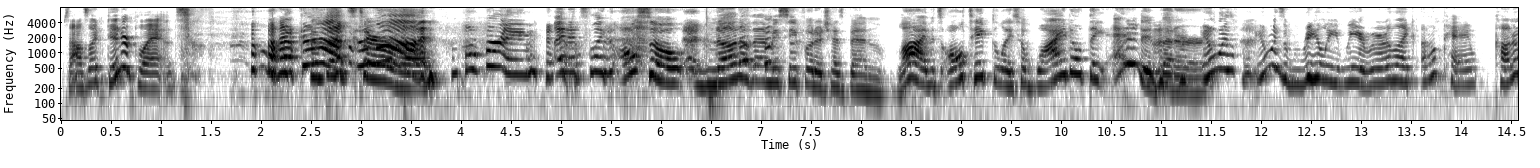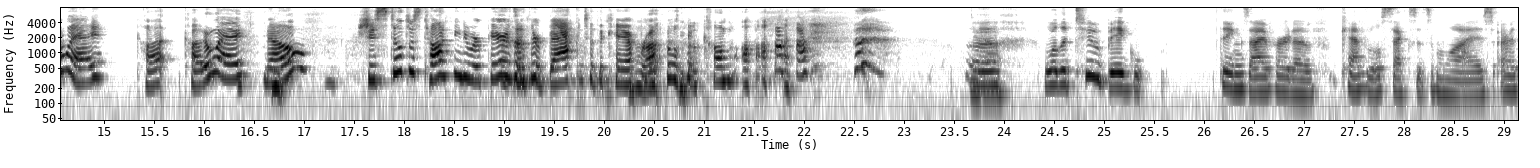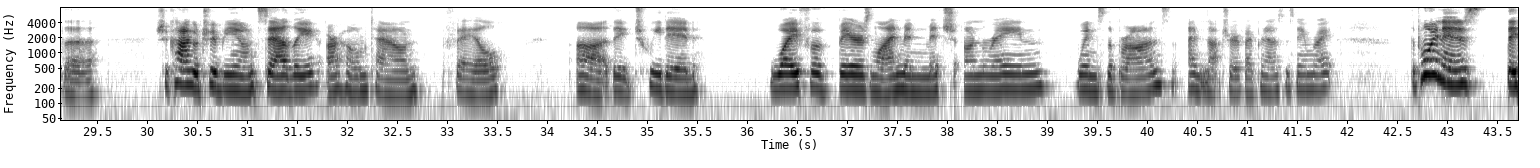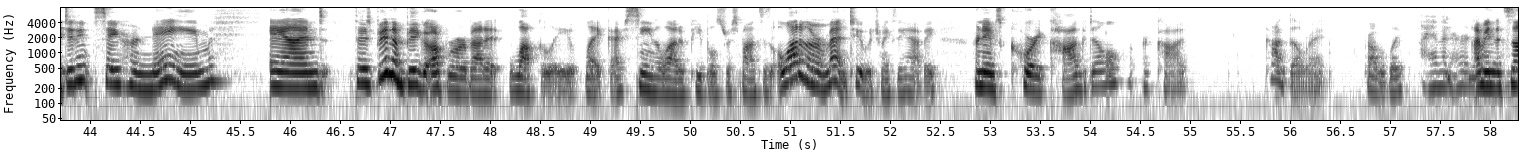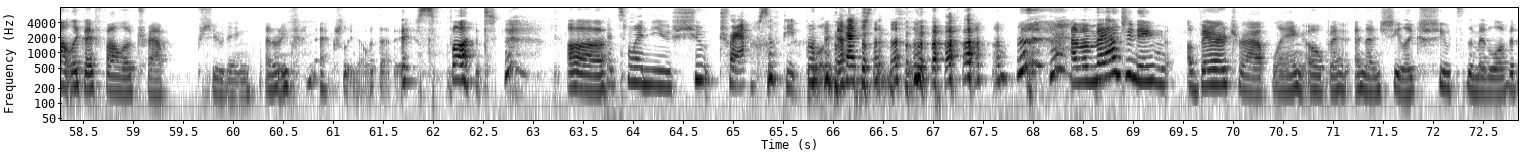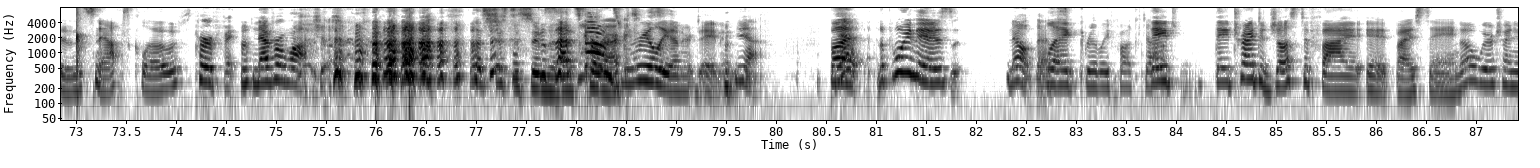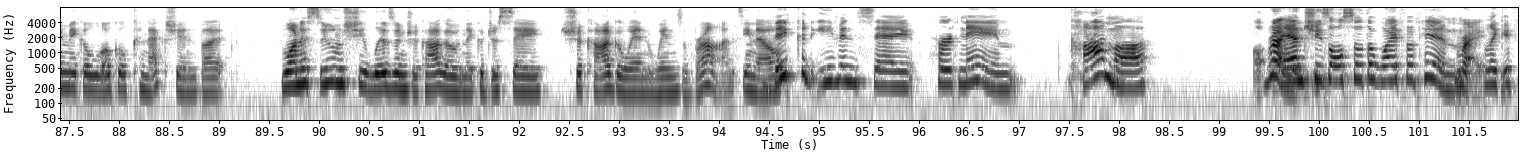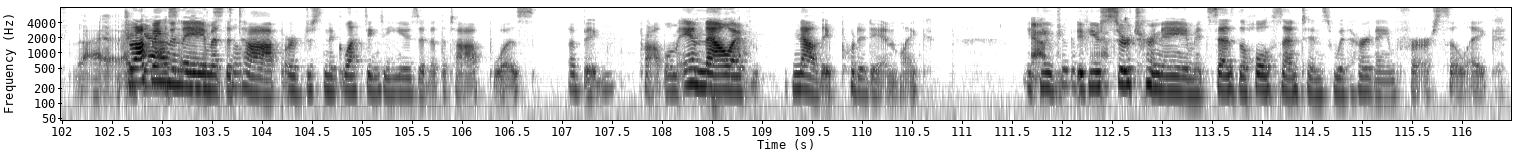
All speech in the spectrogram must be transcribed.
Sounds like dinner plans. Oh my god, That's terrible. on! Boring. And it's like also none of the NBC footage has been live. It's all tape delay. So why don't they edit it better? It was it was really weird. We were like, okay, cut away, cut cut away. No, she's still just talking to her parents with her back to the camera. Like, come on. Ugh. Well, the two big things I've heard of casual sexism wise are the Chicago Tribune, sadly, our hometown, fail. Uh, they tweeted, wife of Bears lineman Mitch Unrein wins the bronze. I'm not sure if I pronounced his name right. The point is, they didn't say her name, and there's been a big uproar about it, luckily. Like, I've seen a lot of people's responses. A lot of them are men, too, which makes me happy. Her name's Corey Cogdell, or Cog... Cogdell, right? Probably. I haven't heard. I mean, it's not like I follow trap shooting. I don't even actually know what that is. But, uh, it's when you shoot traps at people and catch them. I'm imagining a bear trap laying open, and then she, like, shoots the middle of it and it snaps closed. Perfect. Never watch it. Let's just assume that Because that that's sounds correct. really entertaining. Yeah. But the point is, No, that's Like, really fucked up. they they tried to justify it by saying, "Oh, we're trying to make a local connection," but one assumes she lives in Chicago, and they could just say Chicagoan wins a bronze. You know, They could even say her name, comma, Right. and she's also the wife of him. Right. Like if I, I dropping guess, the I mean, name at the top or just neglecting to use it at the top was a big problem. And now I've now they put it in like if you After the if you search her name, it says the whole sentence with her name first. So like,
